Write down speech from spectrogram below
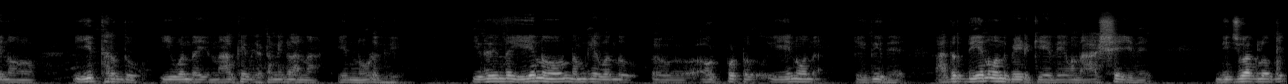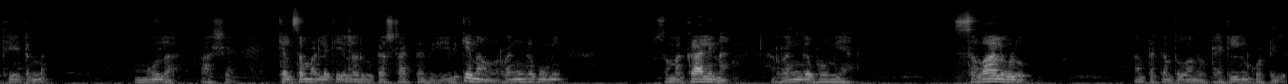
ಏನು ಈ ಥರದ್ದು ಈ ಒಂದು ನಾಲ್ಕೈದು ಘಟನೆಗಳನ್ನು ಏನು ನೋಡಿದ್ವಿ. ಇದರಿಂದ ಏನು ನಮಗೆ ಒಂದು ಔಟ್ಪುಟ್ಟು ಏನು ಒಂದು ಇದಿದೆ. ಅದ್ರದ್ದು ಏನು ಒಂದು ಬೇಡಿಕೆ ಇದೆ, ಒಂದು ಆಶಯ ಇದೆ. ನಿಜವಾಗ್ಲೂ ಅದು ಥಿಯೇಟ್ರನ್ನ ಮೂಲ ಆಶೆ. ಕೆಲಸ ಮಾಡಲಿಕ್ಕೆ ಎಲ್ಲರಿಗೂ ಕಷ್ಟ ಆಗ್ತದೆ. ಇದಕ್ಕೆ ನಾವು ರಂಗಭೂಮಿ, ಸಮಕಾಲೀನ ರಂಗಭೂಮಿಯ ಸವಾಲುಗಳು ಅಂತಕ್ಕಂಥ ಒಂದು ಟೈಟಲನ್ನು ಕೊಟ್ಟಿವಿ.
